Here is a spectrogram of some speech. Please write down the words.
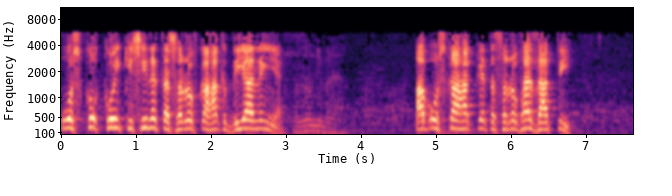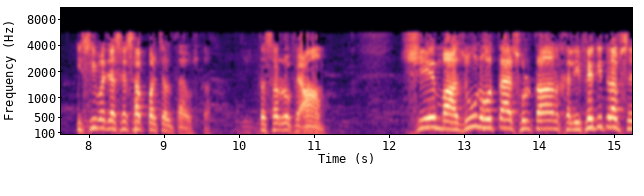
اس کو کوئی کسی نے تصرف کا حق دیا نہیں ہے۔ اب اس کا حق کے تصرف ہے ذاتی۔ اسی وجہ سے سب پر چلتا ہے اس کا۔ تصرف عام۔ یہ معذون ہوتا ہے سلطان خلیفے کی طرف سے۔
